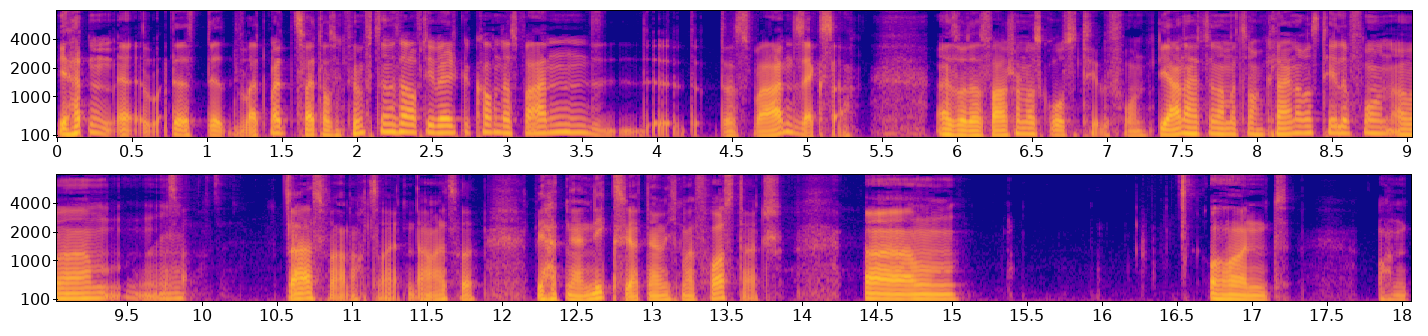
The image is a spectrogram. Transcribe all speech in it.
wir hatten, äh, das, das, warte mal, 2015 ist er auf die Welt gekommen, das war ein, das war ein Sechser. Also das war schon das große Telefon. Diana hatte damals noch ein kleineres Telefon, aber Das mh, war- das war noch Zeiten damals. Wir hatten ja nichts, wir hatten ja nicht mal Force Touch. Ähm, und, und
